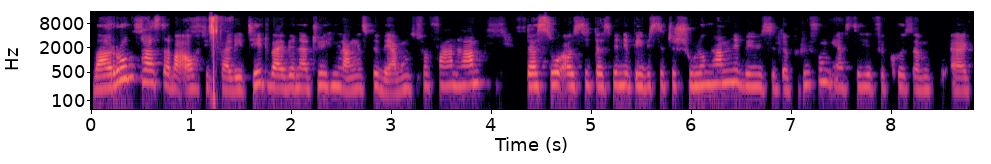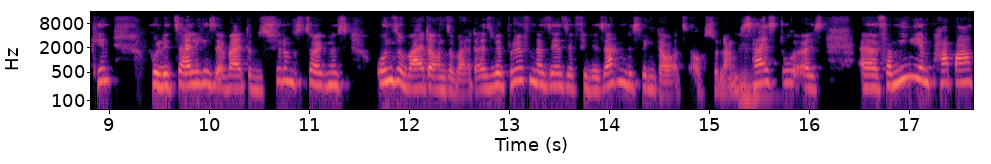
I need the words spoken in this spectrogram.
Warum passt aber auch die Qualität? Weil wir natürlich ein langes Bewerbungsverfahren haben das so aussieht, dass wir eine Babysitter-Schulung haben, eine Babysitter-Prüfung, Erste-Hilfe-Kurs am äh, Kind, polizeiliches erweitertes Führungszeugnis und so weiter und so weiter. Also wir prüfen da sehr, sehr viele Sachen, deswegen dauert es auch so lange. Das mhm. heißt, du als äh, Familienpapa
